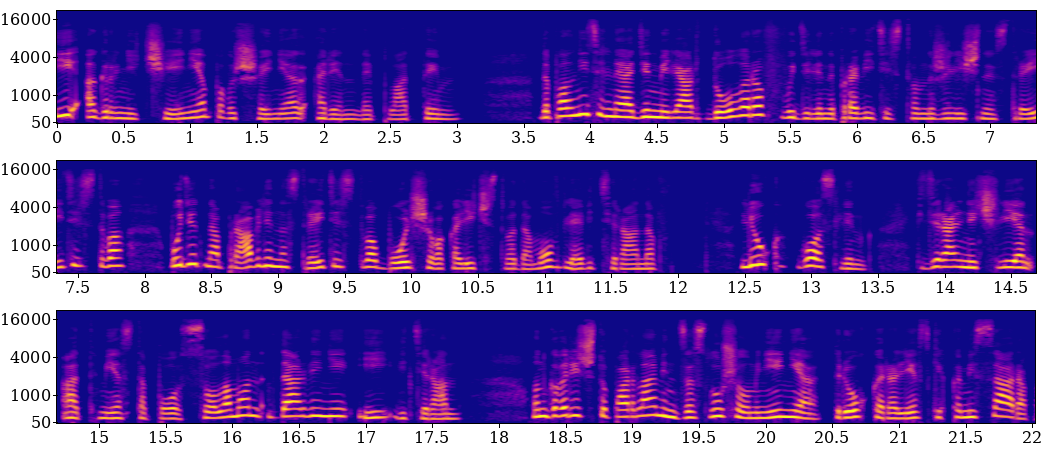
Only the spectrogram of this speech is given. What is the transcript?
и ограничение повышения арендной платы. Дополнительный 1 миллиард долларов, выделенный правительством на жилищное строительство, будет направлен на строительство большего количества домов для ветеранов. Люк Гослинг, федеральный член от места по Соломон в Дарвине и ветеран. Он говорит, что парламент заслушал мнение трех королевских комиссаров,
